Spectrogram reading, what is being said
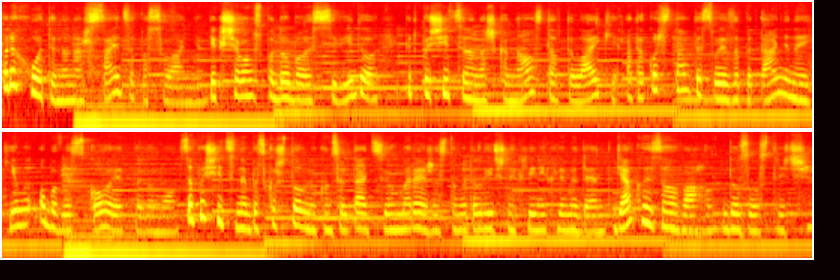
переходьте на наш сайт за посиланням. Якщо вам сподобалось це відео, підпишіться на наш канал, ставте лайки, а також ставте свої запитання, на які ми обов'язково відповімо. Запишіться на безкоштовну консультацію в мережі стоматологічних клінік Лімідент. Дякую за увагу. До зустрічі!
